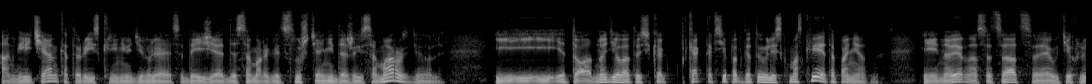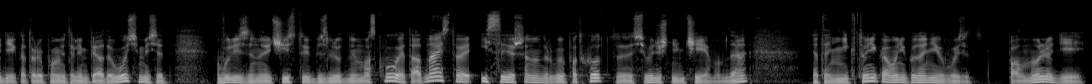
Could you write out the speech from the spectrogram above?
англичан, которые искренне удивляются, доезжают до Самары, говорят, слушайте, они даже и Самару сделали, и, и, и это одно дело, то есть как, как-то все подготовились к Москве, это понятно. И, наверное, ассоциация у тех людей, которые помнят Олимпиаду 80, вылезенную чистую безлюдную Москву, это одна история, и совершенно другой подход сегодняшним ЧМом, да. Это никто никого никуда не вывозит. Полно людей.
